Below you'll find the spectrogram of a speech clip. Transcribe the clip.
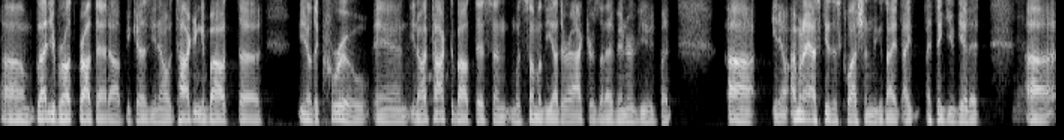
Um, glad you brought brought that up because you know talking about the you know the crew and you know I've talked about this and with some of the other actors that I've interviewed, but uh, you know I'm going to ask you this question because I I, I think you get it. Yeah. Uh,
